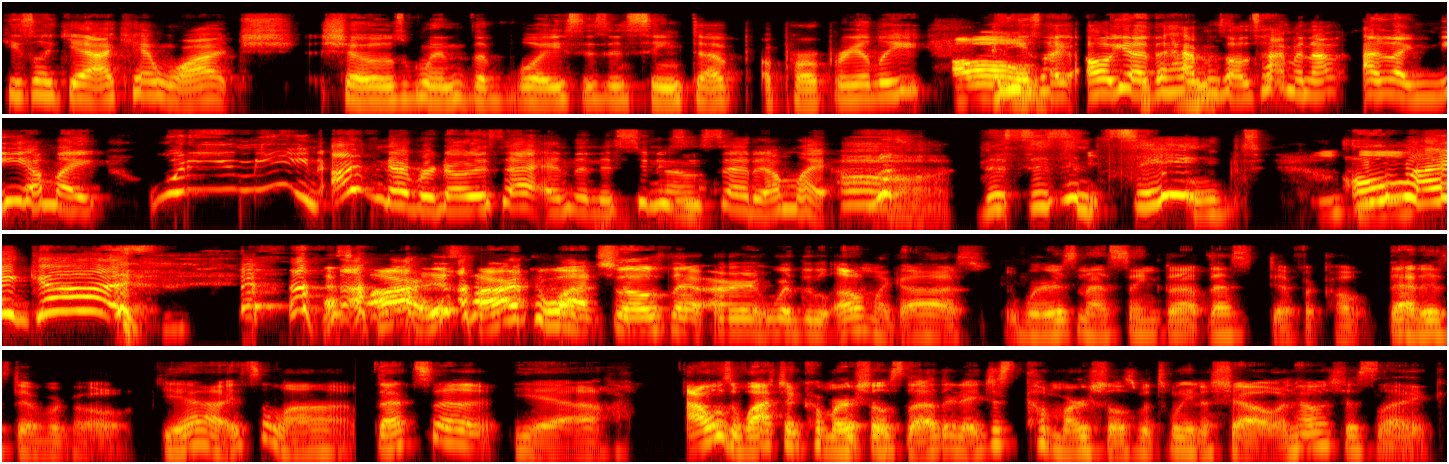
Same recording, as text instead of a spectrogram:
he's like, yeah, I can't watch shows when the voice isn't synced up appropriately. Oh. And he's oh. like, oh yeah, that mm-hmm. happens all the time. And I'm, I'm like me, I'm like, what do you mean? I've never noticed that. And then as soon as he oh. said it, I'm like, oh, this isn't synced. Mm-hmm. Oh my god. That's hard. It's hard to watch those that aren't where the oh my gosh, where it's not synced up. That's difficult. That is difficult. Yeah, it's a lot. That's a yeah. I was watching commercials the other day, just commercials between a show, and I was just like,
